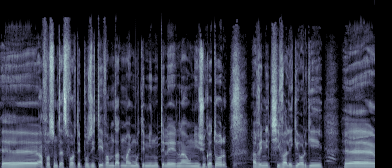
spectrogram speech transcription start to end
Eh, A fost un test foarte pozitiv, am dat mai multe minutele la un jucător. A venit și Vali Gheorghi, eh,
